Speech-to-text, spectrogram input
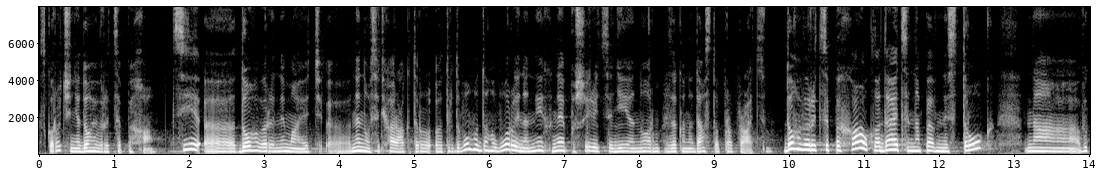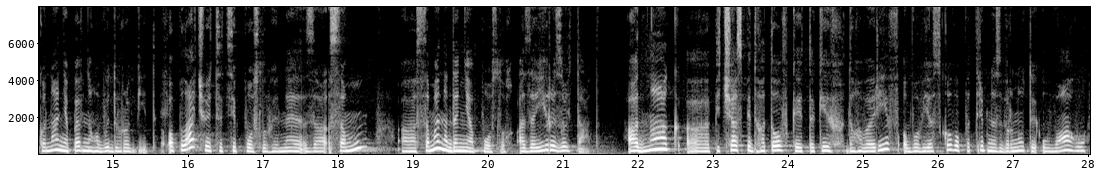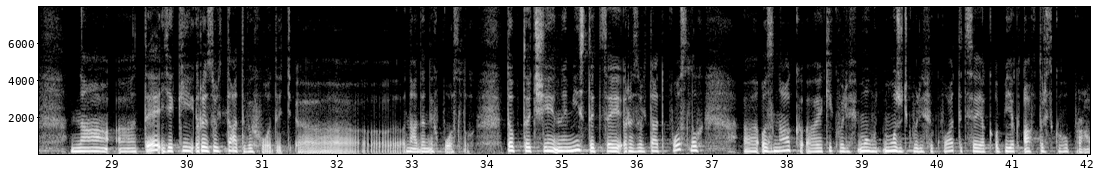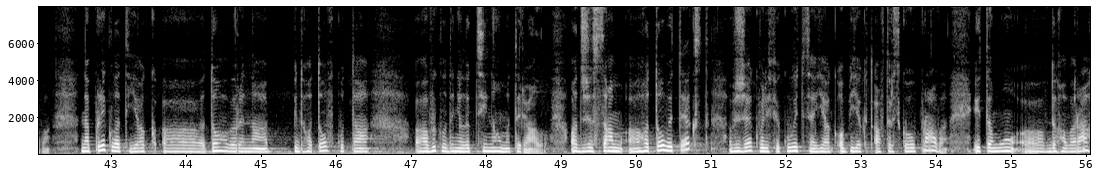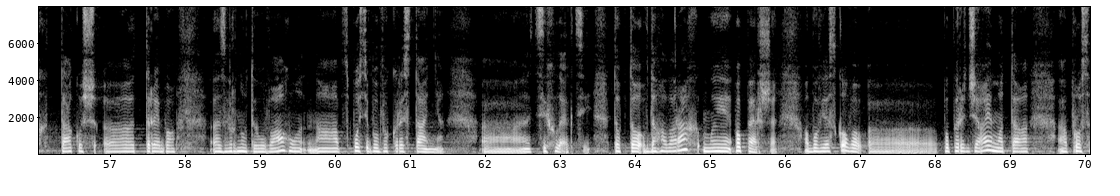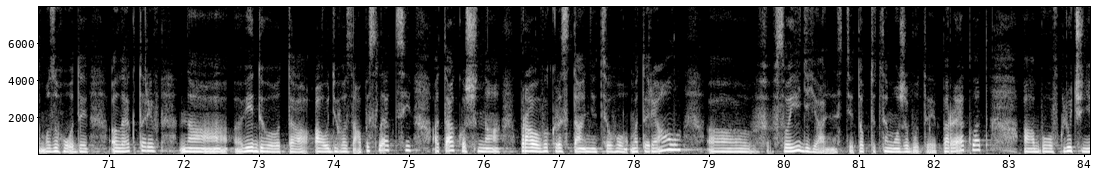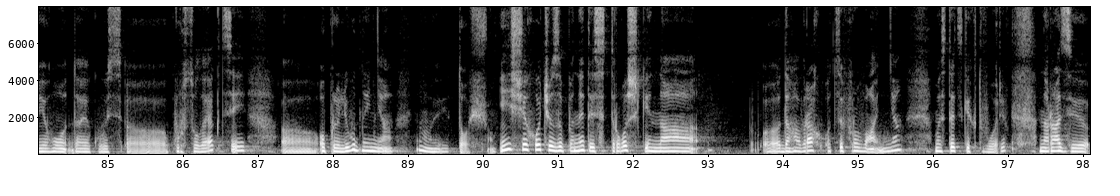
Скорочення договору ЦПХ. Ці е, договори не мають, е, не носять характеру е, трудового договору і на них не поширюється дія норм законодавства про працю. Договори ЦПХ укладаються на певний строк на виконання певного виду робіт. Оплачуються ці послуги не за саму саме надання послуг, а за її результат. Однак е, під час підготовки таких договорів обов'язково потрібно звернути увагу на е, те, який результат виходить е, наданих послуг. Тобто, чи не містить цей результат послуг ознак, які можуть- кваліфікуватися як об'єкт авторського права, наприклад, як договори на підготовку та викладення лекційного матеріалу. Отже, сам готовий текст вже кваліфікується як об'єкт авторського права, і тому в договорах також е, треба е, звернути увагу на спосіби використання цих лекцій. Тобто в договорах ми, по-перше, обов'язково е, попереджаємо та е, просимо згоди лекторів на відео та аудіозапис лекцій, а також на право використання цього матеріалу е, в своїй діяльності. Тобто це може бути переклад або включення його до якогось е, курсу лекцій, е, оприлюднення, ну і тощо. І ще хочу зупинитись трошки на е, договорах оцифрування мистецьких творів. Наразі е,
